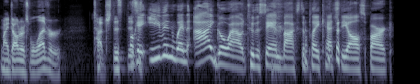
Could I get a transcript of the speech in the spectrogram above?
my daughters will ever touch. This, this okay, is- even when I go out to the sandbox to play catch the all spark,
